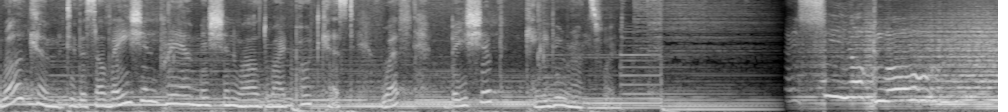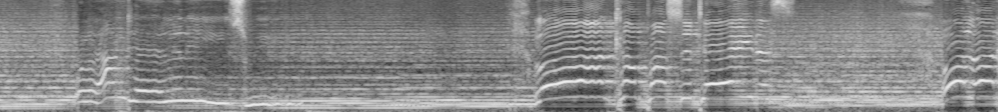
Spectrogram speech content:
Welcome to the Salvation Prayer Mission Worldwide podcast with Bishop KB Ransford. I see your glory, well, under lilies sweet. Lord, capacitate us. Oh, Lord,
